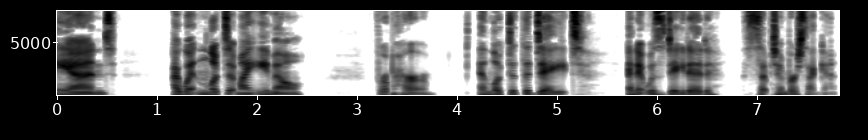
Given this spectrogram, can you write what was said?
And I went and looked at my email from her and looked at the date, and it was dated September 2nd.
